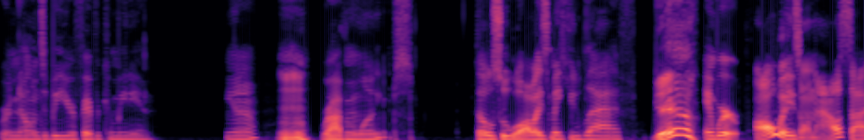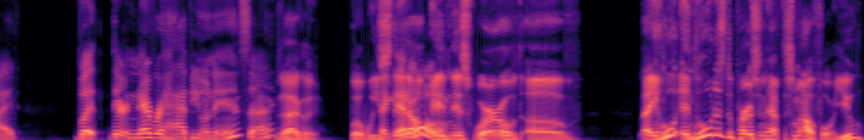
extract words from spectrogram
were known to be your favorite comedian, you know, Mm-hmm. Robin Williams, those who always make you laugh Yeah, and we're always on the outside, but they're never happy on the inside. exactly. But we Like, still in this world of like who and who does the person have to smile for? You.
